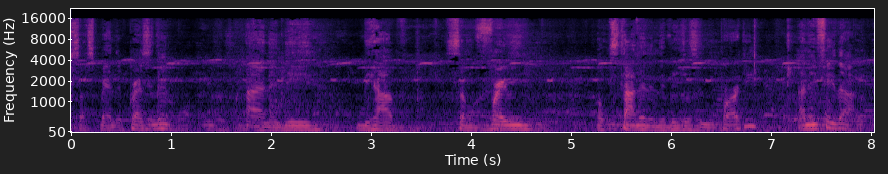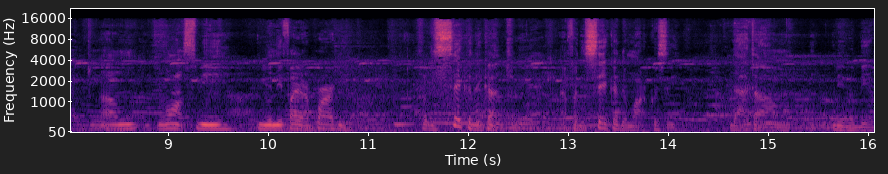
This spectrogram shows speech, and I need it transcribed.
suspended president, and indeed we have some very outstanding individuals in the party, and I feel that um, once we unify our party for the sake of the country and for the sake of democracy, that um, we will be a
